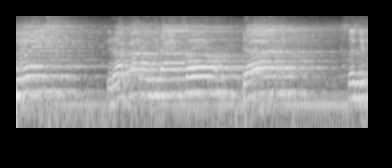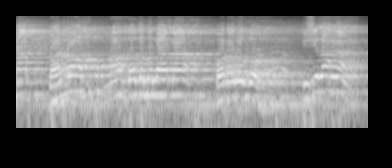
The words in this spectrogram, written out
Gues, gerakan Rambuna Ansor dan segenap Banom Nahdlatul Ulama Ponorogo. Disilakan.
